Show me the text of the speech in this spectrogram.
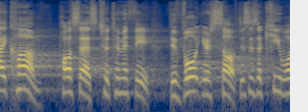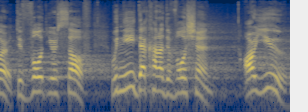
I come, Paul says to Timothy, Devote yourself. This is a key word. Devote yourself. We need that kind of devotion. Are you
